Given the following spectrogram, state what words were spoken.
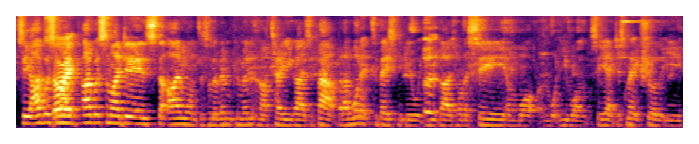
See, I've got Sorry. some I've got some ideas that I want to sort of implement, and I'll tell you guys about. But I want it to basically be what you guys want to see and what and what you want. So yeah, just make sure that you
